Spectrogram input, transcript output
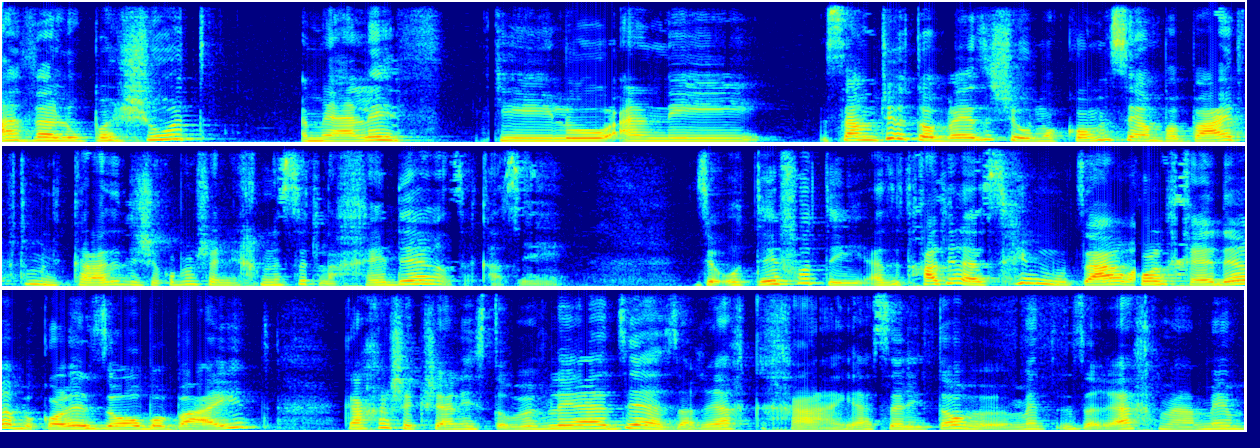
אבל הוא פשוט מאלף. כאילו, אני שמתי אותו באיזשהו מקום מסוים בבית, פתאום אני קלטתי שכל פעם שאני נכנסת לחדר, זה כזה, זה עוטף אותי. אז התחלתי לשים מוצר בכל חדר, בכל אזור בבית. ככה שכשאני אסתובב ליד זה, אז הריח ככה יעשה לי טוב, ובאמת זה ריח מהמם.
